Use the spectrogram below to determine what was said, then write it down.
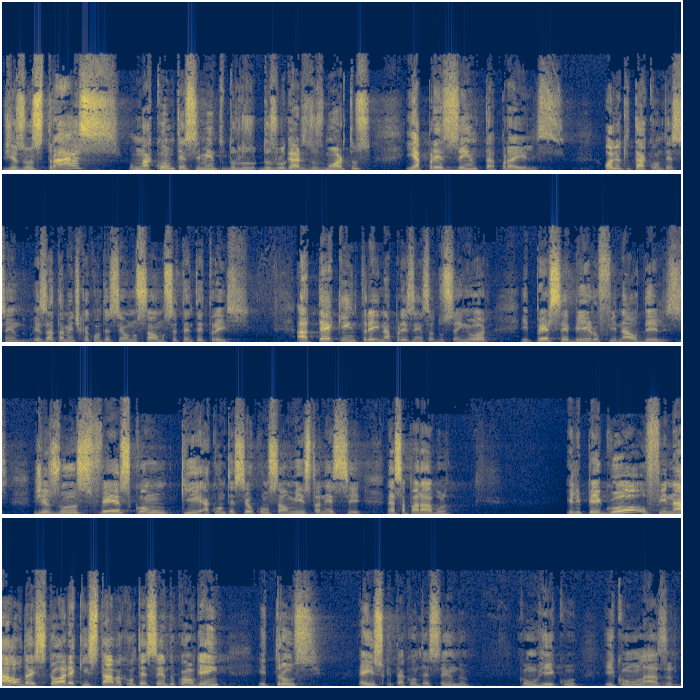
Jesus traz um acontecimento do, dos lugares dos mortos e apresenta para eles. Olha o que está acontecendo, exatamente o que aconteceu no Salmo 73. Até que entrei na presença do Senhor e percebi o final deles. Jesus fez com que aconteceu com o salmista nesse, nessa parábola. Ele pegou o final da história que estava acontecendo com alguém e trouxe. É isso que está acontecendo com o rico e com o Lázaro.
